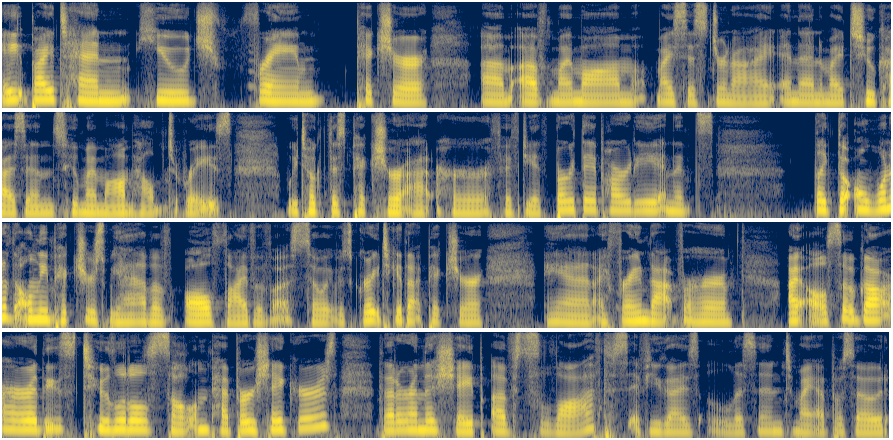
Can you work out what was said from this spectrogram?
8 by 10 huge framed picture um, of my mom, my sister, and I, and then my two cousins who my mom helped raise. We took this picture at her 50th birthday party, and it's like the one of the only pictures we have of all five of us. So it was great to get that picture, and I framed that for her. I also got her these two little salt and pepper shakers that are in the shape of sloths. If you guys listen to my episode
